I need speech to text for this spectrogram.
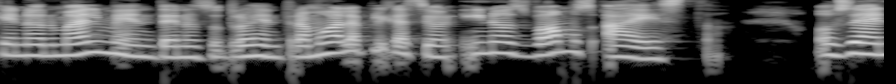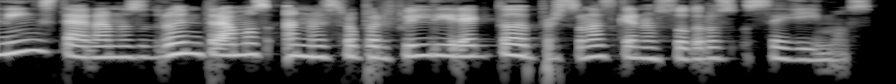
que normalmente nosotros entramos a la aplicación y nos vamos a esta. O sea, en Instagram nosotros entramos a nuestro perfil directo de personas que nosotros seguimos.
